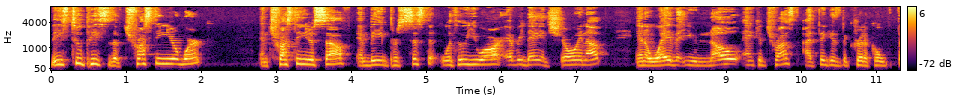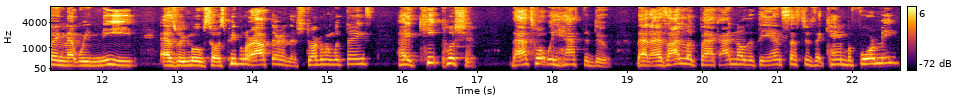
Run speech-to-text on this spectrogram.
these two pieces of trusting your work and trusting yourself and being persistent with who you are every day and showing up in a way that you know and can trust, I think is the critical thing that we need as we move. So as people are out there and they're struggling with things, hey, keep pushing. That's what we have to do. That as I look back, I know that the ancestors that came before me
